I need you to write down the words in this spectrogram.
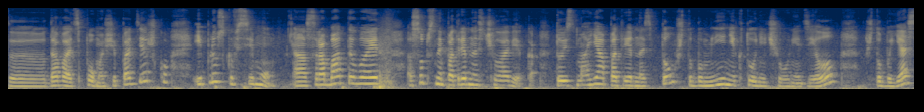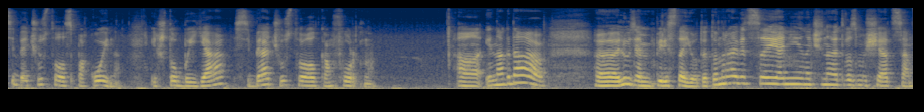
э, давать помощь и поддержку. И плюс ко всему, э, срабатывает собственная потребность человека. То есть моя потребность в том, чтобы мне никто ничего не делал, чтобы я себя чувствовала спокойно и чтобы я себя чувствовал комфортно. А, иногда э, людям перестает это нравиться, и они начинают возмущаться.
